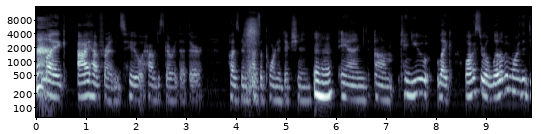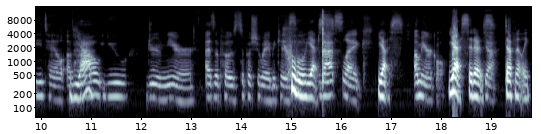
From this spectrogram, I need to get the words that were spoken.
like I have friends who have discovered that their husband has a porn addiction mhm. and um, can you like walk us through a little bit more of the detail of Yeah. how you drew near as opposed to push away because Ooh, yes. that's like yes. a miracle. Yes, it is. Yeah. Definitely.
